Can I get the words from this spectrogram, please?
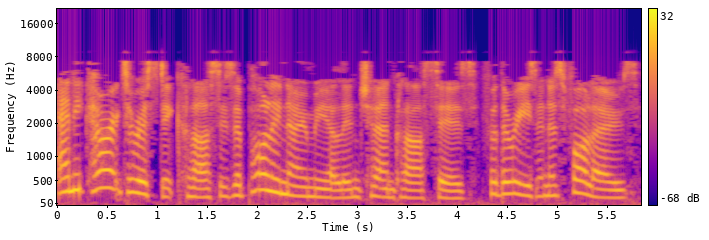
Any characteristic class is a polynomial in Chern classes, for the reason as follows.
